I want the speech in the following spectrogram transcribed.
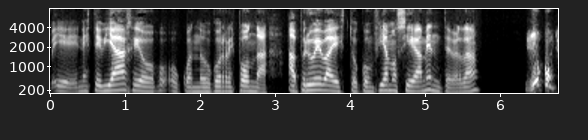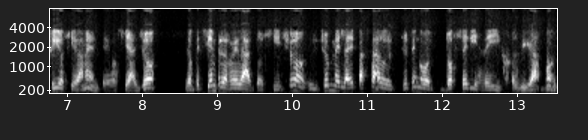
eh, en este viaje o, cuando corresponda aprueba esto, confiamos ciegamente, ¿verdad? Yo confío ciegamente, o sea, yo lo que siempre relato, si yo yo me la he pasado, yo tengo dos series de hijos, digamos.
